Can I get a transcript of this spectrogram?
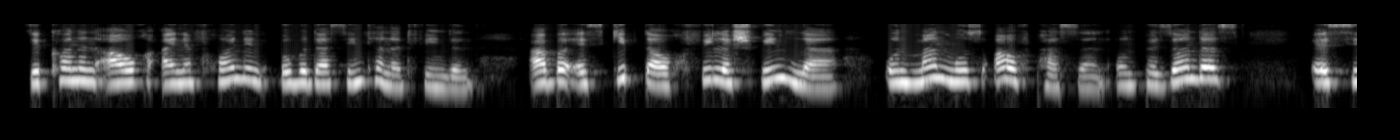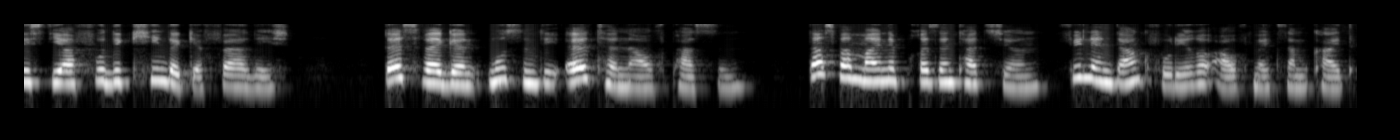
Sie können auch eine Freundin über das Internet finden, aber es gibt auch viele Schwindler und man muss aufpassen und besonders es ist ja für die Kinder gefährlich. Deswegen müssen die Eltern aufpassen. Das war meine Präsentation. Vielen Dank für Ihre Aufmerksamkeit.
